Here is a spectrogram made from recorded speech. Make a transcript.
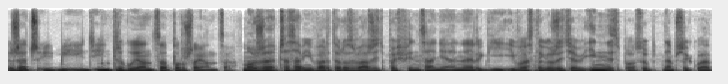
y, rzecz i, i intrygująca, poruszająca. Może czasami warto rozważyć poświęcanie energii i własnego życia w inny sposób, na przykład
